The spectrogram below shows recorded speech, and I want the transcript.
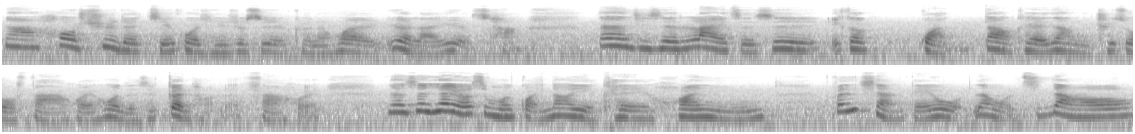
那后续的结果其实就是可能会越来越差。但其实 LINE 只是一个管道，可以让你去做发挥，或者是更好的发挥。那剩下有什么管道也可以欢迎。分享给我，让我知道哦。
